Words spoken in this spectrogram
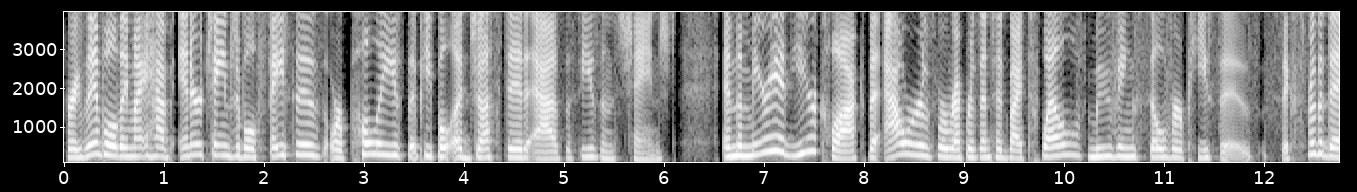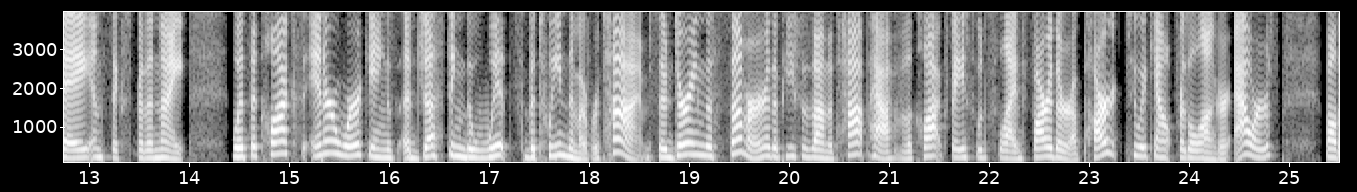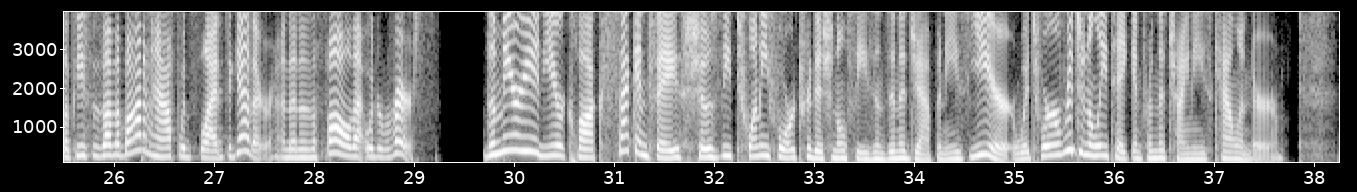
For example, they might have interchangeable faces or pulleys that people adjusted as the seasons changed. In the myriad year clock, the hours were represented by 12 moving silver pieces, six for the day and six for the night, with the clock's inner workings adjusting the widths between them over time. So during the summer, the pieces on the top half of the clock face would slide farther apart to account for the longer hours, while the pieces on the bottom half would slide together, and then in the fall, that would reverse. The myriad year clock's second face shows the 24 traditional seasons in a Japanese year, which were originally taken from the Chinese calendar.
